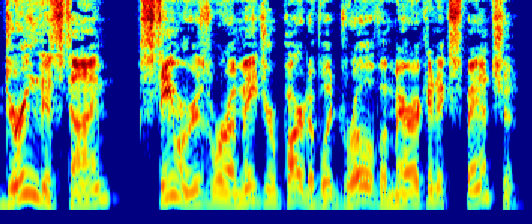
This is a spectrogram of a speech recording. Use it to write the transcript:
During this time, steamers were a major part of what drove American expansion.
